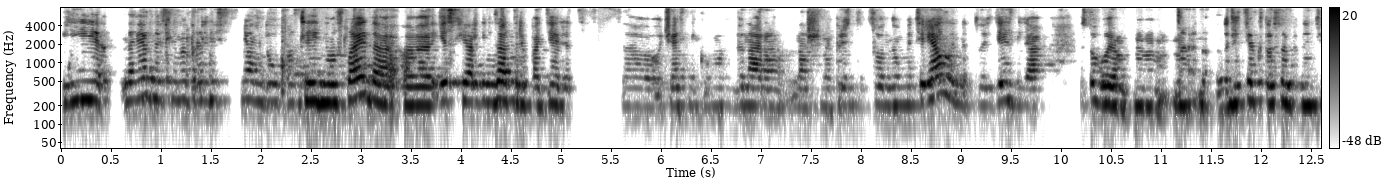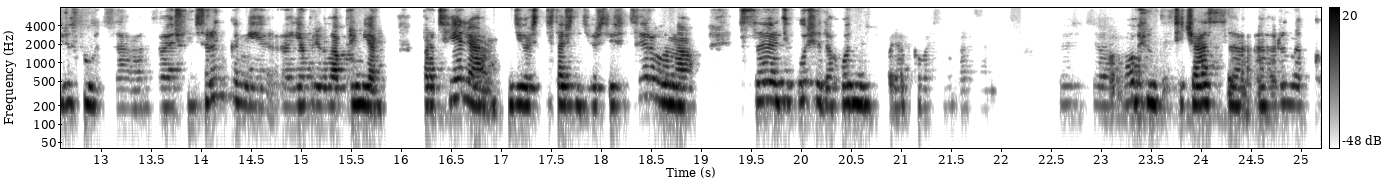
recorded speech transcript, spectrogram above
И, наверное, если мы пролистнем до последнего слайда, э, если организаторы поделятся с э, участниками вебинара нашими презентационными материалами, то здесь для, особо, для тех, кто особенно интересуется развивающимися рынками, э, я привела пример портфеля, достаточно диверсифицированно, с текущей доходностью порядка 8%. То есть, э, в общем-то, сейчас э, рынок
